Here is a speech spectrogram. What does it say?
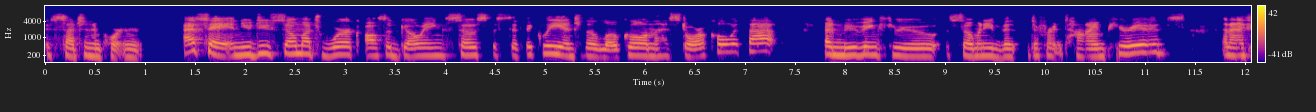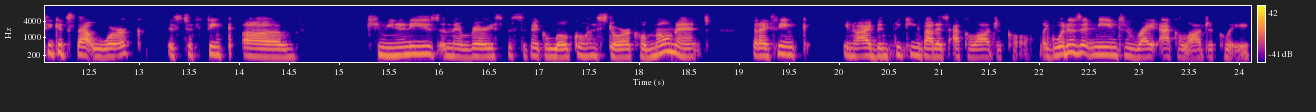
is such an important essay and you do so much work also going so specifically into the local and the historical with that and moving through so many different time periods and i think it's that work is to think of communities and their very specific local historical moment that I think you know I've been thinking about as ecological. Like, what does it mean to write ecologically?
